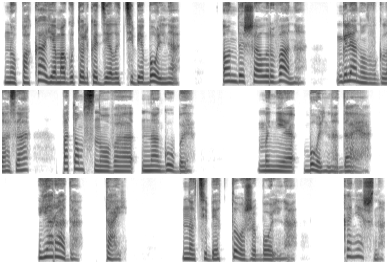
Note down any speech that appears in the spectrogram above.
Но пока я могу только делать тебе больно». Он дышал рвано, глянул в глаза, потом снова на губы. «Мне больно, Дая. Я рада, Тай. Но тебе тоже больно. Конечно,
